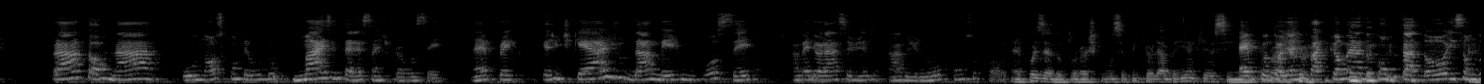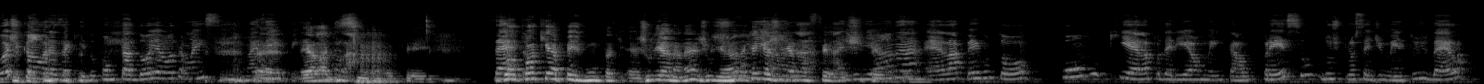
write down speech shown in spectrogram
para tornar o nosso conteúdo mais interessante para você, né? Porque a gente quer ajudar mesmo você a melhorar seus resultados no consultório. É, pois é, doutor, acho que você tem que olhar bem aqui assim. É porque eu tô olhando para a câmera do computador e são duas câmeras aqui, do computador e a outra lá em cima. Mas É, enfim, é lá de lá. cima, ok. Qual, Certo? qual que é a pergunta? É, Juliana, né? Juliana, o que, é que a Juliana fez? A Juliana, ela perguntou como que ela poderia aumentar o preço dos procedimentos dela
